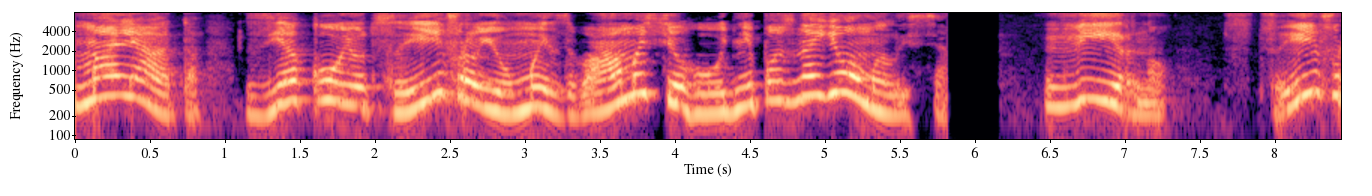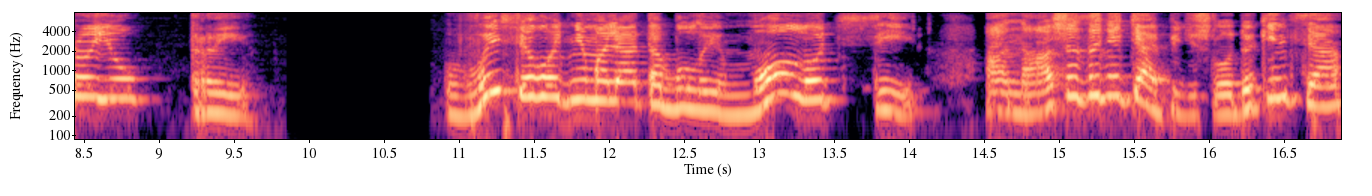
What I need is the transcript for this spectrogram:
Малята, з якою цифрою ми з вами сьогодні познайомилися? Вірно, з цифрою 3. Ви сьогодні, малята, були молодці, а наше заняття підійшло до кінця.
